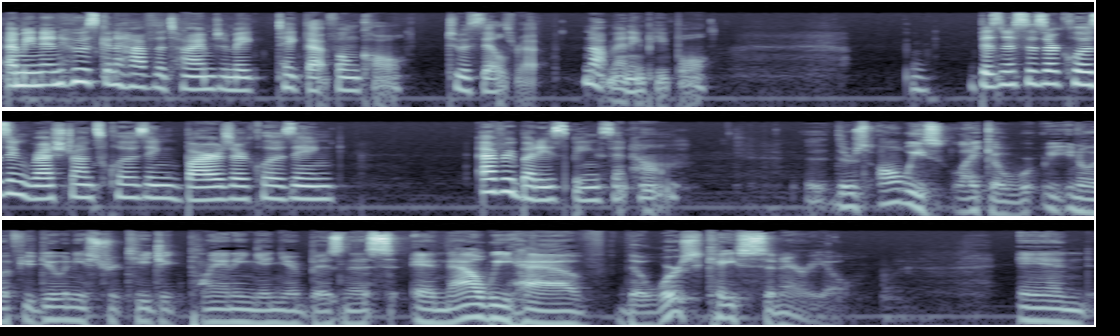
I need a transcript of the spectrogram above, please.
I mean, and who's going to have the time to make take that phone call to a sales rep? Not many people. Businesses are closing, restaurants closing, bars are closing. Everybody's being sent home. There's always like a you know if you do any strategic planning in your business and now we have the worst case scenario and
